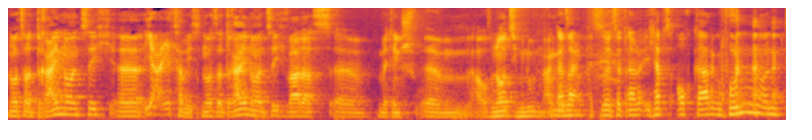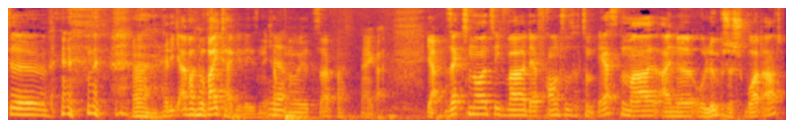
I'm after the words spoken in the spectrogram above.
1993, äh, ja, jetzt habe ich es. 1993 war das äh, mit den ähm, auf 90 Minuten angefangen. also 1993 ich habe es auch gerade gefunden und äh, Hätte ich einfach nur weitergelesen. Ich Ja. habe nur jetzt einfach. Na egal. Ja, 96 war der Frauenfußball zum ersten Mal eine olympische Sportart.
